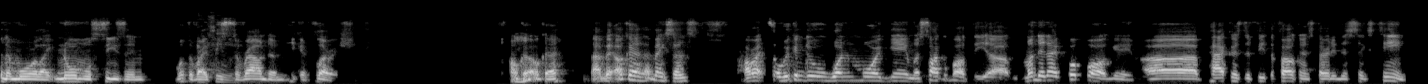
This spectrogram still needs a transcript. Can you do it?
in a more like normal season with the right Absolutely. pieces around him, he can flourish. Okay, Mhm. okay, that make, okay, that makes sense. All right, so we can do one more game. Let's talk about the uh, Monday Night Football game. Uh, Packers defeat the Falcons thirty to sixteen.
